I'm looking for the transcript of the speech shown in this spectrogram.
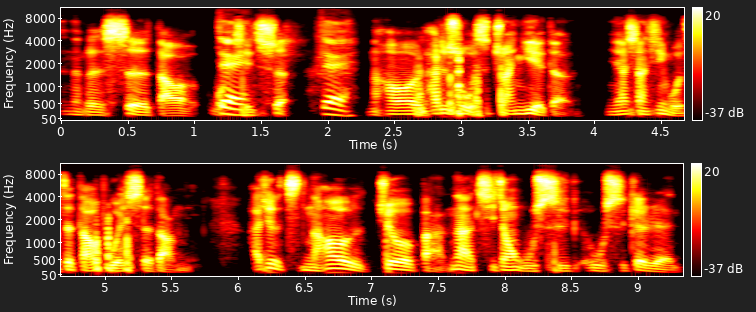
那个射刀往前射。对。对然后他就说：“我是专业的。”你要相信我，这刀不会射到你。他就然后就把那其中五十五十个人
